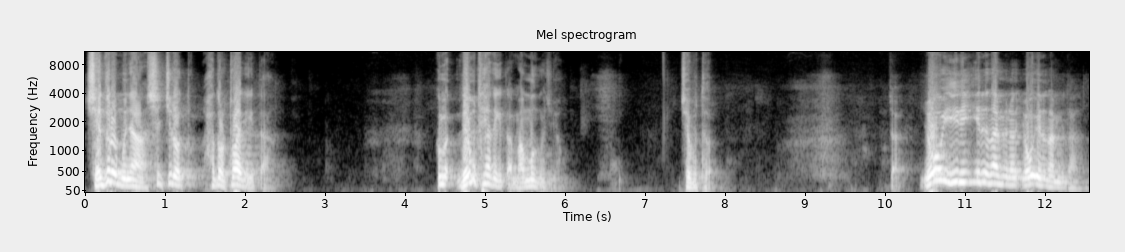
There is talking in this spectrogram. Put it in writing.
제대로 뭐냐, 실제로 하도록 도와야 되겠다. 그러면 내부터 해야 되겠다. 마음먹은 거죠. 제부터. 자, 요 일이 일어나면은 요 일어납니다.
